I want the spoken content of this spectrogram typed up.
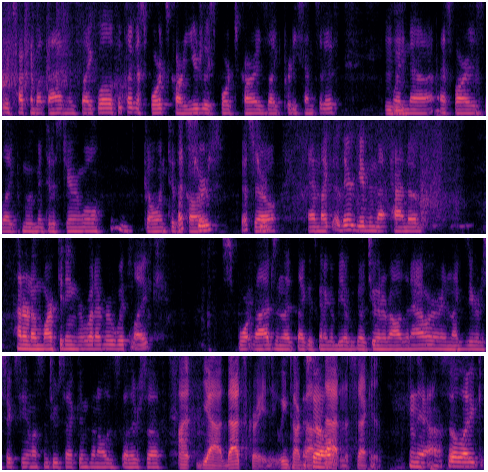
we're talking about that, and it's like, well, if it's like a sports car, usually sports car is like pretty sensitive Mhm. when uh, as far as like movement to the steering wheel, going to the That's cars. true. That's true. so, and like they're giving that kind of, I don't know, marketing or whatever with like sport vibes and that like it's gonna be able to go 200 miles an hour and like zero to 60 in less than two seconds and all this other stuff. I, yeah, that's crazy. We can talk about So- that in a second. Yeah, so like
